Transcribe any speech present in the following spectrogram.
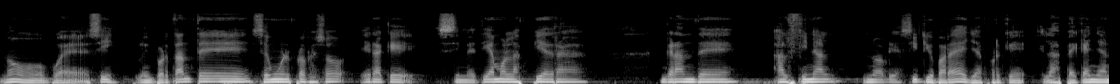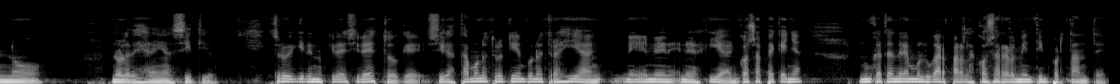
No, pues sí. Lo importante, según el profesor, era que si metíamos las piedras grandes al final, no habría sitio para ellas, porque las pequeñas no, no le dejarían sitio. Esto lo que quiere, nos quiere decir esto, que si gastamos nuestro tiempo, nuestra energía en energía en cosas pequeñas, nunca tendremos lugar para las cosas realmente importantes.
